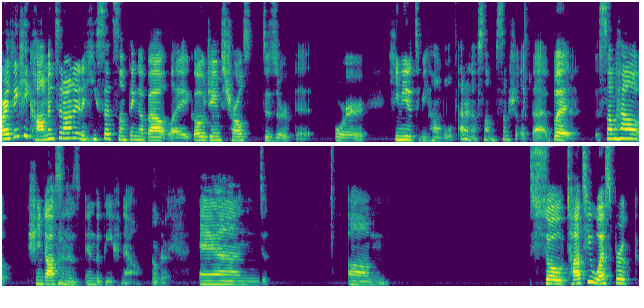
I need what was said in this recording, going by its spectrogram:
or I think he commented on it and Mm. he said something about like, oh, James Charles deserved it, or he needed to be humbled. I don't know, some some shit like that. But Okay. somehow Shane Dawson is in the beef now, Okay. and um, so Tati Westbrook,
